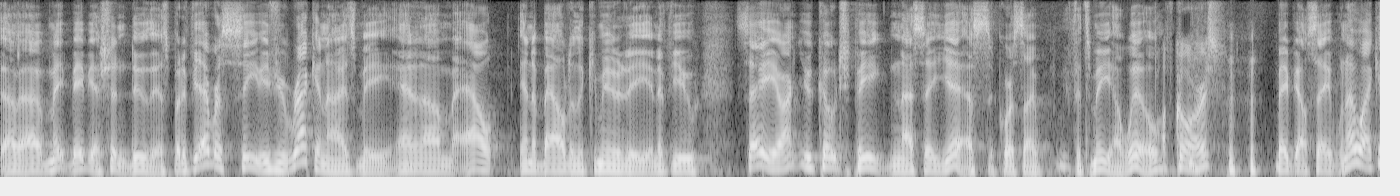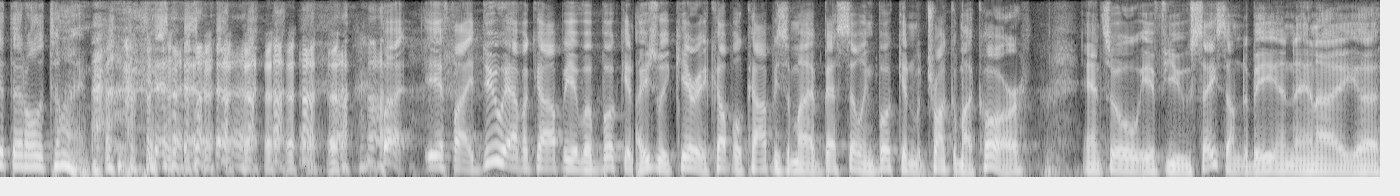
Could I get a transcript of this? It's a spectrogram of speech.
uh, maybe I shouldn't do this, but if you ever see, if you recognize me and I'm out and about in the community, and if you say, "Aren't you Coach Pete?" and I say yes, of course, I, if it's me, I will. Of course. maybe I'll say, "Well, no, I get that all the time." but if I do have a copy of a book, and I usually carry a couple copies of my best-selling book in the trunk of my car. And so, if you say something to me, and, and I, uh,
